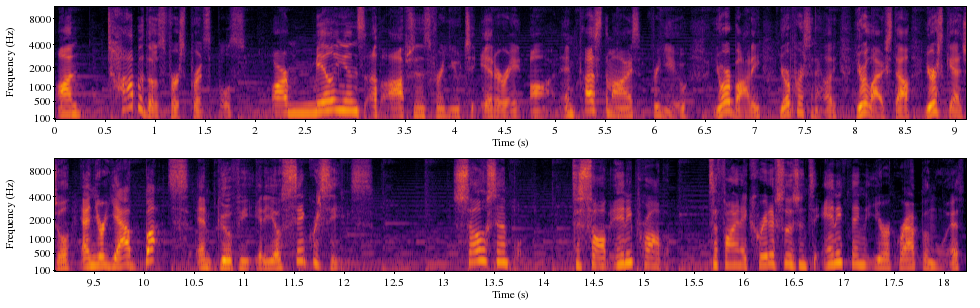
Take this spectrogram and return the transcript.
On top of those first principles are millions of options for you to iterate on and customize for you, your body, your personality, your lifestyle, your schedule, and your yeah buts and goofy idiosyncrasies. So simple. To solve any problem, to find a creative solution to anything that you're grappling with,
